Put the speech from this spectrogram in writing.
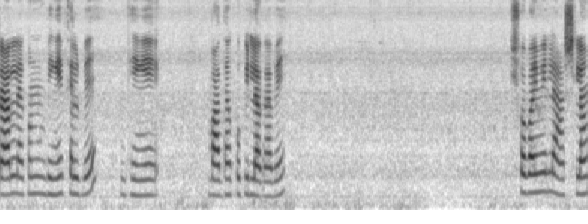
টাল এখন ভেঙে ফেলবে, ভেঙে বাঁধাকপি লাগাবে। সবাই মিলে আসলাম,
